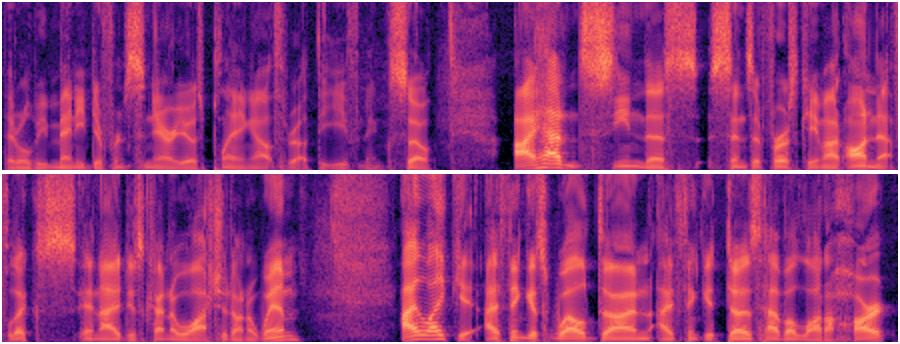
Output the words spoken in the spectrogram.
There will be many different scenarios playing out throughout the evening. So I hadn't seen this since it first came out on Netflix, and I just kind of watched it on a whim. I like it. I think it's well done. I think it does have a lot of heart.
